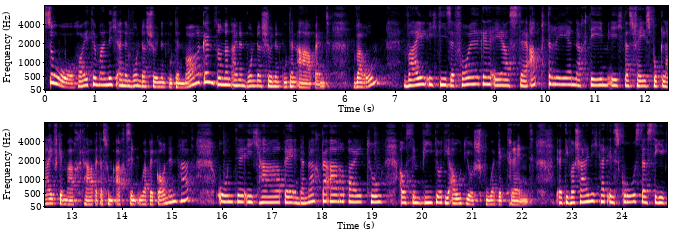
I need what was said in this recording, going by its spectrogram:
So, heute mal nicht einen wunderschönen guten Morgen, sondern einen wunderschönen guten Abend. Warum? Weil ich diese Folge erst äh, abdrehe, nachdem ich das Facebook Live gemacht habe, das um 18 Uhr begonnen hat. Und äh, ich habe in der Nachbearbeitung aus dem Video die Audiospur getrennt. Äh, die Wahrscheinlichkeit ist groß, dass die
